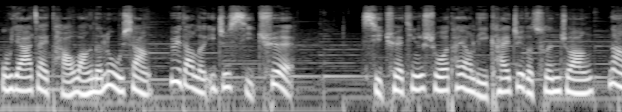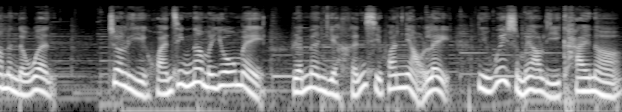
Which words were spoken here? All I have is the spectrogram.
乌鸦在逃亡的路上遇到了一只喜鹊，喜鹊听说它要离开这个村庄，纳闷的问。这里环境那么优美，人们也很喜欢鸟类，你为什么要离开呢？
